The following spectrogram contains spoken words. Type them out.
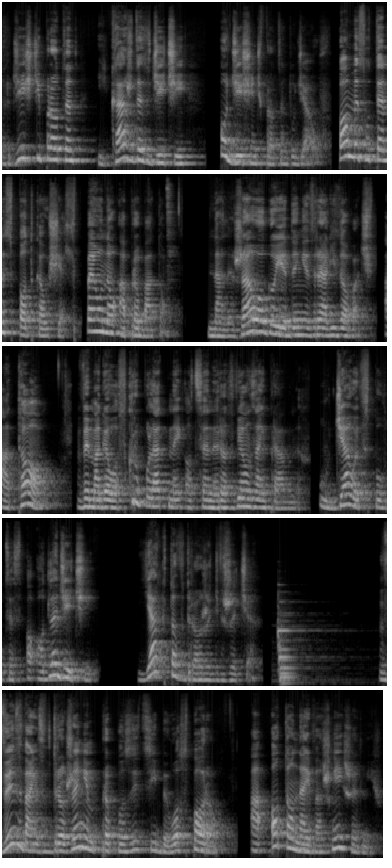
40% i każde z dzieci po 10% udziałów. Pomysł ten spotkał się z pełną aprobatą. Należało go jedynie zrealizować, a to wymagało skrupulatnej oceny rozwiązań prawnych. Udziały w spółce z OO dla dzieci. Jak to wdrożyć w życie? Wyzwań z wdrożeniem propozycji było sporo, a oto najważniejsze z nich.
